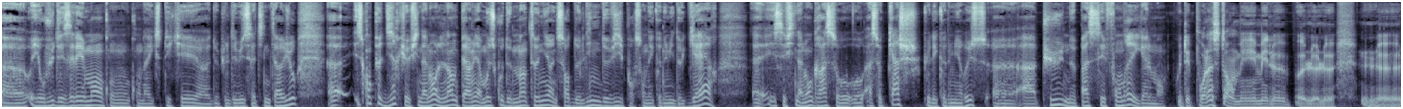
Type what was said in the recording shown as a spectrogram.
euh, et au vu des éléments qu'on qu a expliqués euh, depuis le début de cette interview, euh, est-ce qu'on peut dire que finalement l'Inde permet à Moscou de maintenir une sorte de ligne de vie pour son économie de guerre, euh, et c'est finalement grâce à ce cash que l'économie russe euh, a pu ne pas s'effondrer également Écoutez, pour l'instant, mais, mais le, le, le, le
